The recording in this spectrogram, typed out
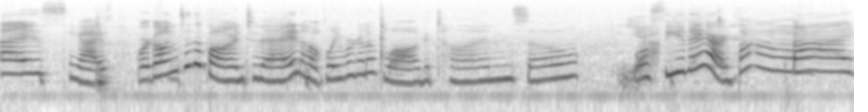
guys. Hey guys, we're going to the barn today and hopefully we're gonna vlog a ton. So we'll see you there. Bye. Bye.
